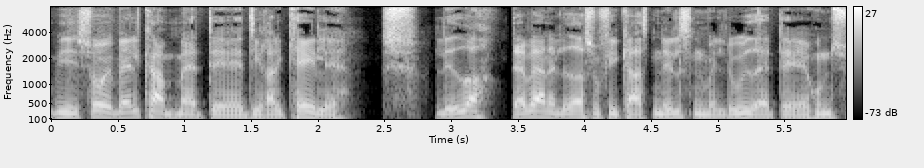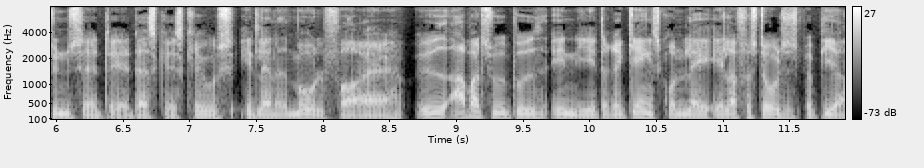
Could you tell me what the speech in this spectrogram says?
Vi så i valgkampen, at øh, de radikale leder, daværende leder Sofie Carsten Nielsen, meldte ud, at øh, hun synes, at øh, der skal skrives et eller andet mål for øh, øget arbejdsudbud ind i et regeringsgrundlag eller forståelsespapir.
